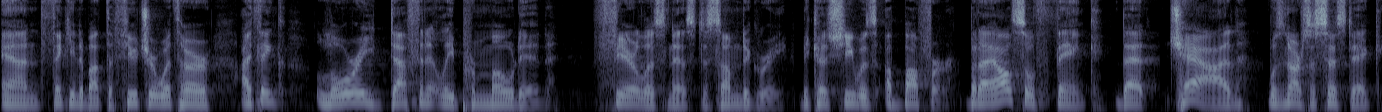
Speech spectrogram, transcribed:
and thinking about the future with her. I think Lori definitely promoted fearlessness to some degree because she was a buffer. But I also think that Chad was narcissistic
